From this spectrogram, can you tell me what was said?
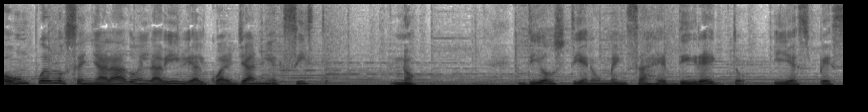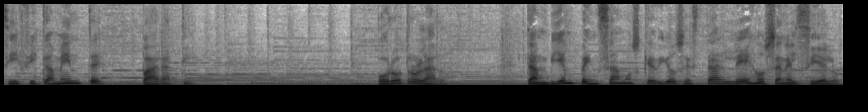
o un pueblo señalado en la Biblia al cual ya ni existe. No. Dios tiene un mensaje directo y específicamente para ti. Por otro lado, también pensamos que Dios está lejos en el cielo,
